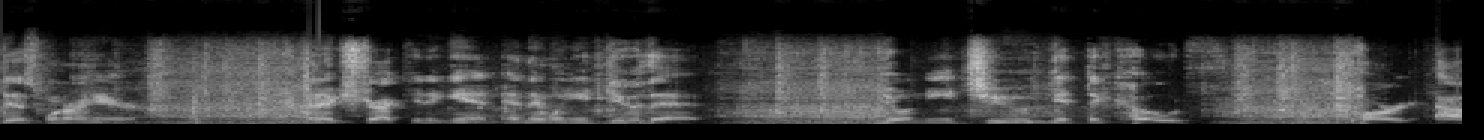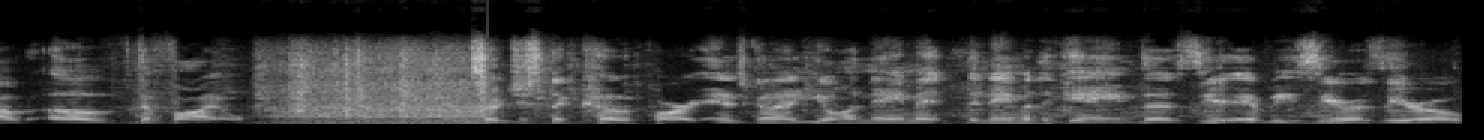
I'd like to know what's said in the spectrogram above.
this one right here, and extract it again. And then when you do that, you'll need to get the code part out of the file. So just the code part, and it's gonna you'll name it the name of the game. The zero it'll be zero zero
